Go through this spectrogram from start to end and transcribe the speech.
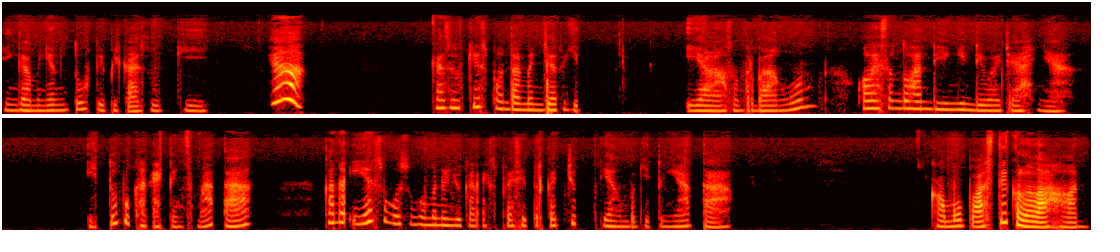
hingga menyentuh pipi Kazuki. Ya! Kazuki spontan menjerit. Ia langsung terbangun oleh sentuhan dingin di wajahnya. Itu bukan akting semata, karena ia sungguh-sungguh menunjukkan ekspresi terkejut yang begitu nyata. Kamu pasti kelelahan.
